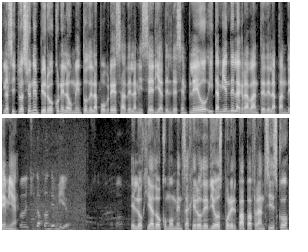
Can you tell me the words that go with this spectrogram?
La situación empeoró con el aumento de la pobreza, de la miseria, del desempleo y también del agravante de la pandemia. Elogiado como mensajero de Dios por el Papa Francisco,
